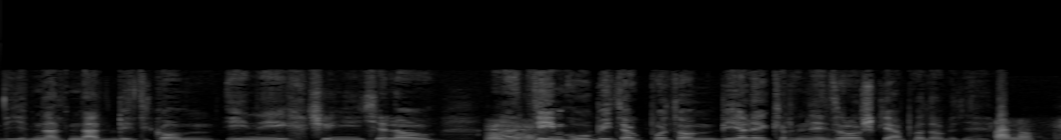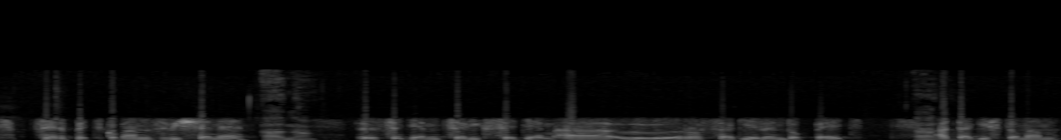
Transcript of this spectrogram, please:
jednak nadbytkom iných činiteľov a tým úbytok potom bielej krvnej zložky a podobne. Áno, cerpecko mám zvyšené Áno. e, 7,7 a e, rozsah je len do 5. A Áno. takisto mám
